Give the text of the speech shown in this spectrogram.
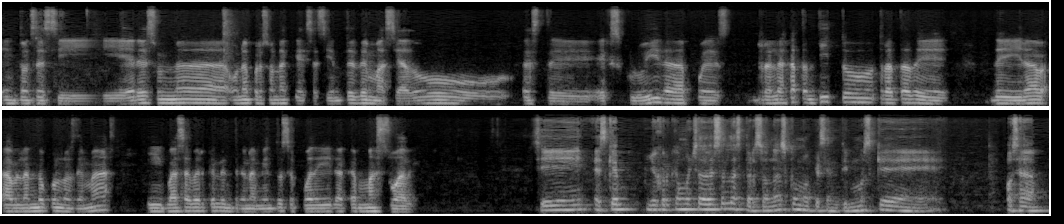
Entonces, si eres una, persona que se siente demasiado este, excluida, pues relaja tantito, trata de, ir hablando con los demás y vas a ver que el entrenamiento se puede ir acá más suave. Sí, es que yo creo que muchas veces las personas como que sentimos que, o sea,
